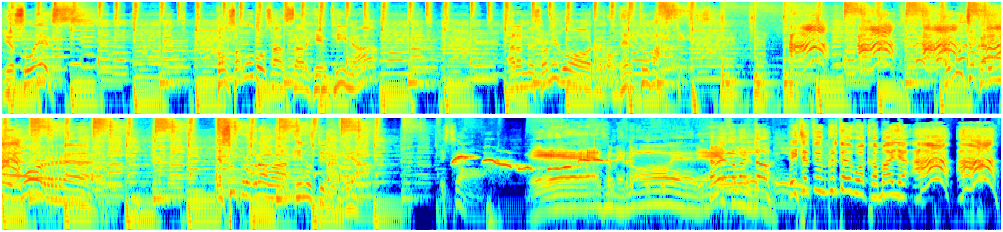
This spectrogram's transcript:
Y eso es. Con saludos hasta Argentina. Para nuestro amigo Roberto Vázquez. Cariño y amor. Es un programa Inutilandia. Eso. Eso, mi Robert. a ver, eso, mi Roberto, Robert. échate un grito de guacamaya. ¡Ah! ¡Ah!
